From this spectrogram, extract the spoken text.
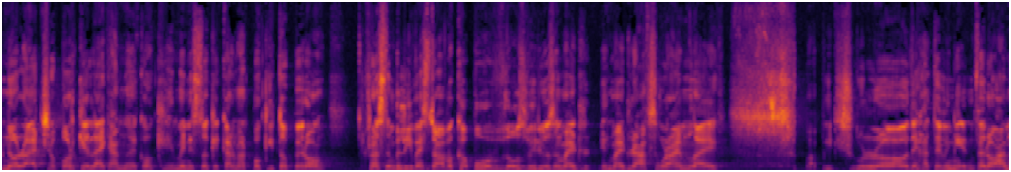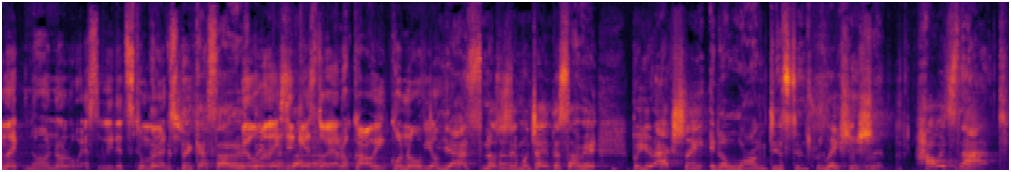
no lo he hecho porque, like, I'm like, okay, me necesito que calmar poquito, pero trust and believe, I still have a couple of those videos in my in my drafts where I'm like, papi chulo, déjate venir. Pero I'm like, no, no lo voy a subir, it's too much. Estoy casada, Me van estoy a decir que estoy alocado y con novio. Yes. No sé si mucha gente sabe, but you're actually in a long distance relationship. Mm-hmm. How is that?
